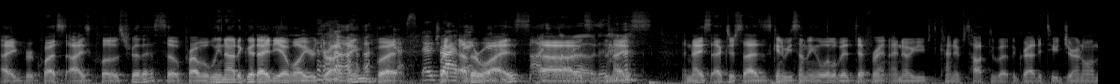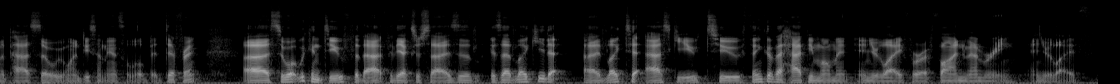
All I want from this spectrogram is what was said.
I request eyes closed for this, so probably not a good idea while you're driving, but, yes, no driving. but otherwise, uh, this is a nice. a nice exercise. It's going to be something a little bit different. I know you've kind of talked about the gratitude journal in the past, so we want to do something that's a little bit different. Uh, so what we can do for that, for the exercise, is, is, I'd like you to, I'd like to ask you to think of a happy moment in your life or a fond memory in your life.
